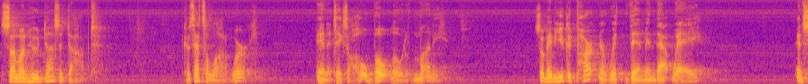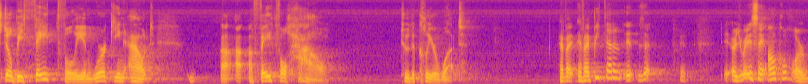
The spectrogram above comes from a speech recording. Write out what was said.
someone who does adopt, because that's a lot of work. And it takes a whole boatload of money. So maybe you could partner with them in that way and still be faithfully in working out a, a faithful how to the clear what. Have I, have I beat that? Is that? Are you ready to say uncle or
